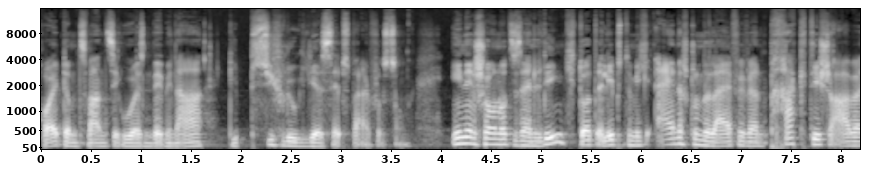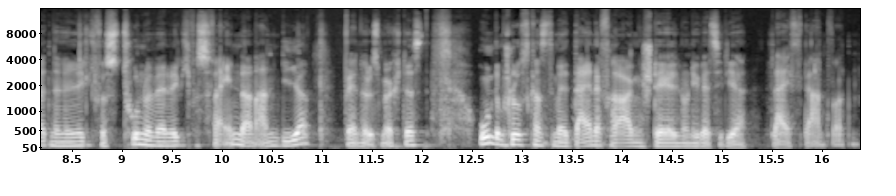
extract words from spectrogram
heute um 20 Uhr ist ein Webinar, die Psychologie der Selbstbeeinflussung. In den Shownotes ist ein Link, dort erlebst du mich eine Stunde live, wir werden praktisch arbeiten, wir werden wirklich was tun, wir werden wirklich was verändern an dir, wenn du das möchtest. Und am Schluss kannst du mir deine Fragen stellen und ich werde sie dir live beantworten.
